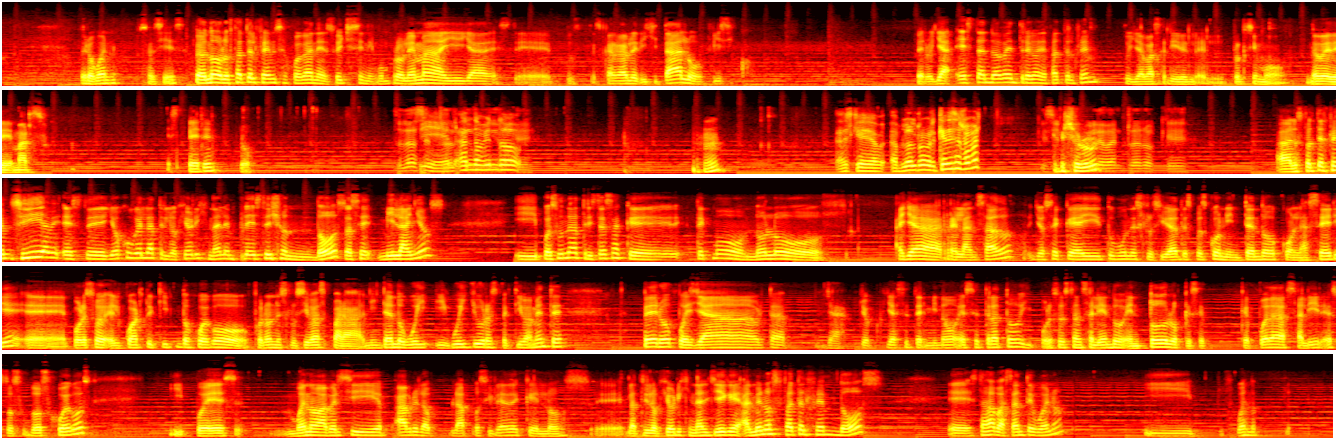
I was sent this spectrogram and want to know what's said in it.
pero bueno, pues así es. Pero no, los Fatal Frames se juegan en Switch sin ningún problema. Ahí ya este, pues, descargable digital o físico. Pero ya esta nueva entrega de Fatal Frame, pues ya va a salir el, próximo 9 de marzo. Espérenlo. Bien, ando viendo. Es que habló el Robert. ¿Qué dice Robert? ¿Que si le va a entrar o qué? A los Fatal Frame. Sí, este, yo jugué la trilogía original en PlayStation 2 hace mil años. Y pues una tristeza que Tecmo no los haya relanzado. Yo sé que ahí tuvo una exclusividad después con Nintendo con la serie. Eh, por eso el cuarto y quinto juego fueron exclusivas para Nintendo Wii y Wii U respectivamente. Pero pues ya ahorita ya, yo, ya se terminó ese trato y por eso están saliendo en todo lo que se que pueda salir estos dos juegos. Y pues bueno, a ver si abre la, posibilidad de que los eh, la trilogía original llegue. Al menos Fatal Frame 2 eh, estaba bastante bueno. Y pues, bueno,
